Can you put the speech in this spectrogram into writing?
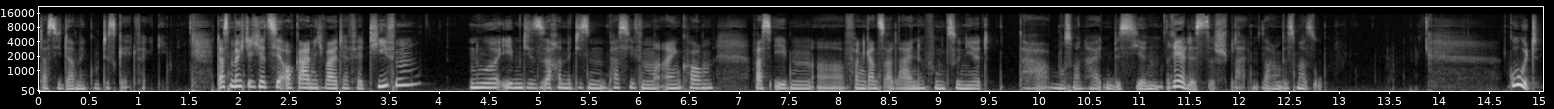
dass sie damit gutes Geld verdienen. Das möchte ich jetzt hier auch gar nicht weiter vertiefen. Nur eben diese Sache mit diesem passiven Einkommen, was eben äh, von ganz alleine funktioniert, da muss man halt ein bisschen realistisch bleiben, sagen wir es mal so. Gut,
